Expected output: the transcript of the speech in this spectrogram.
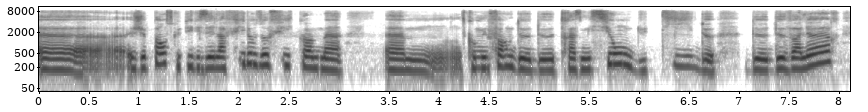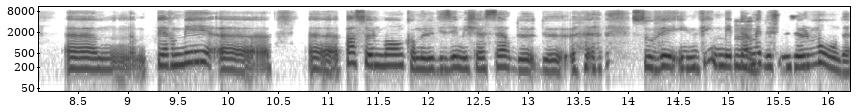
Euh, je pense qu'utiliser la philosophie comme euh, comme une forme de, de transmission d'outils, de, de, de valeurs, euh, permet euh, euh, pas seulement, comme le disait Michel Serres, de, de sauver une vie, mais mm. permet de changer le monde.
